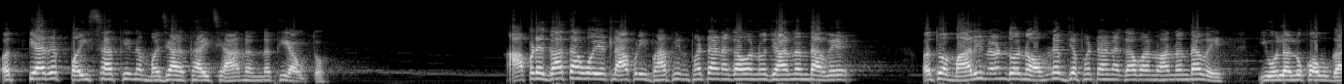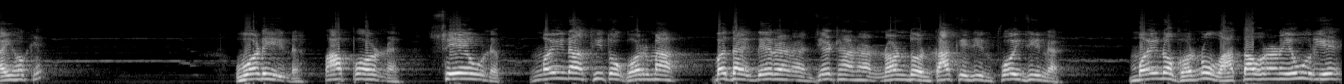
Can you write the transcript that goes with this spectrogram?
અત્યારે પૈસાથી ને મજા થાય છે, આનંદ નથી આવતો. આપણે ગાતા હોય એટલે આપણી ભાભીને ફટાણા ગાવાનો જે આનંદ આવે, અથવા મારી નણદોને અમને જે ફટાણા ગાવાનો આનંદ આવે એ ઓલા લોકો આવું ગાય હકે? વડીને પાપડને પાપડ ને સેવ ને મહિનાથી તો ઘરમાં બધાય દેરાણા ને જેઠાણા નણદો ને કાકીજી ને ફોઈજી ને. મહિનો ઘરનું વાતાવરણ એવું રહે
